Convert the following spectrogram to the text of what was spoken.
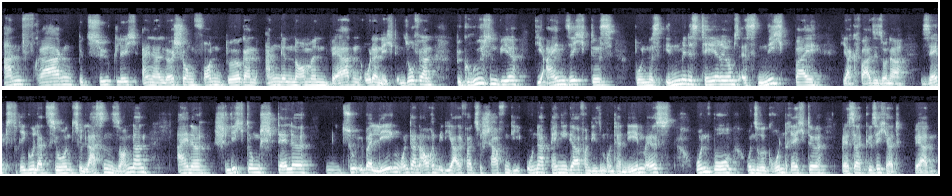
Anfragen bezüglich einer Löschung von Bürgern angenommen werden oder nicht. Insofern begrüßen wir die Einsicht des Bundesinnenministeriums, es nicht bei ja quasi so einer Selbstregulation zu lassen, sondern eine Schlichtungsstelle zu überlegen und dann auch im Idealfall zu schaffen, die unabhängiger von diesem Unternehmen ist und wo unsere Grundrechte besser gesichert werden.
